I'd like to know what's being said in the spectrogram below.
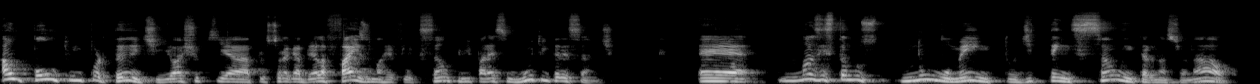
há um ponto importante, e eu acho que a professora Gabriela faz uma reflexão que me parece muito interessante. É, nós estamos num momento de tensão internacional,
